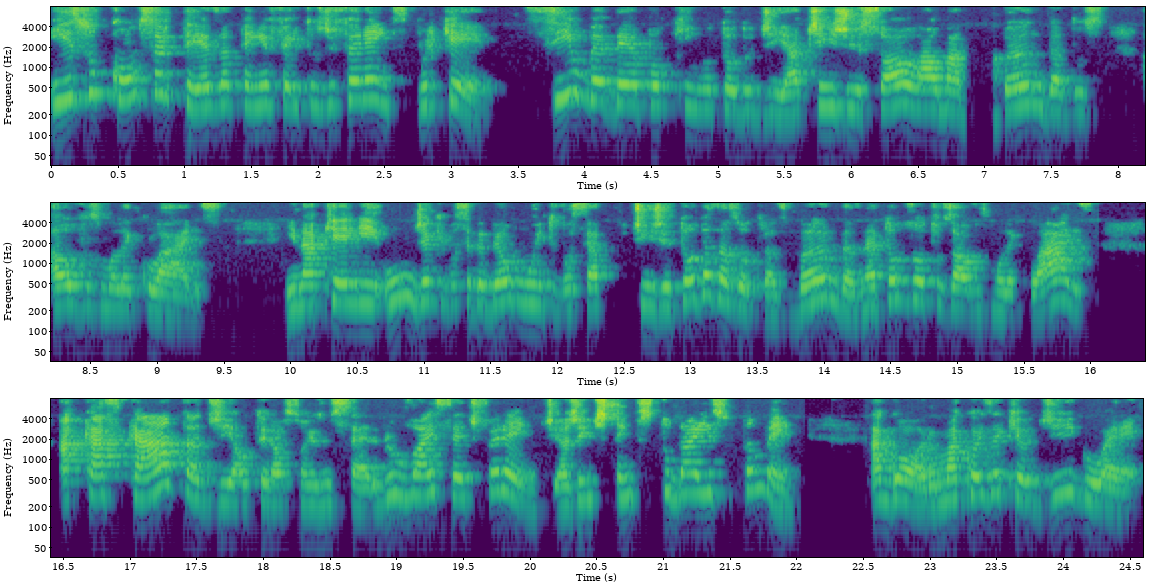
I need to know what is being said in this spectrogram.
Isso com certeza tem efeitos diferentes, porque se o beber pouquinho todo dia atingir só lá uma banda dos alvos moleculares, e naquele um dia que você bebeu muito, você atingir todas as outras bandas, né, todos os outros alvos moleculares, a cascata de alterações no cérebro vai ser diferente. A gente tem que estudar isso também. Agora, uma coisa que eu digo é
